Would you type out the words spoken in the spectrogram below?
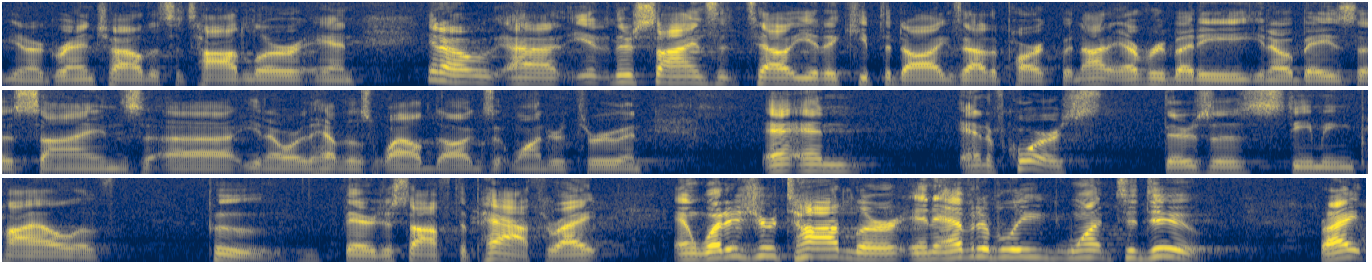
you know grandchild that's a toddler, and you know, uh, there's signs that tell you to keep the dogs out of the park, but not everybody, you know, obeys those signs, uh, you know, or they have those wild dogs that wander through. And, and, and of course, there's a steaming pile of poo there just off the path, right? And what does your toddler inevitably want to do, right?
